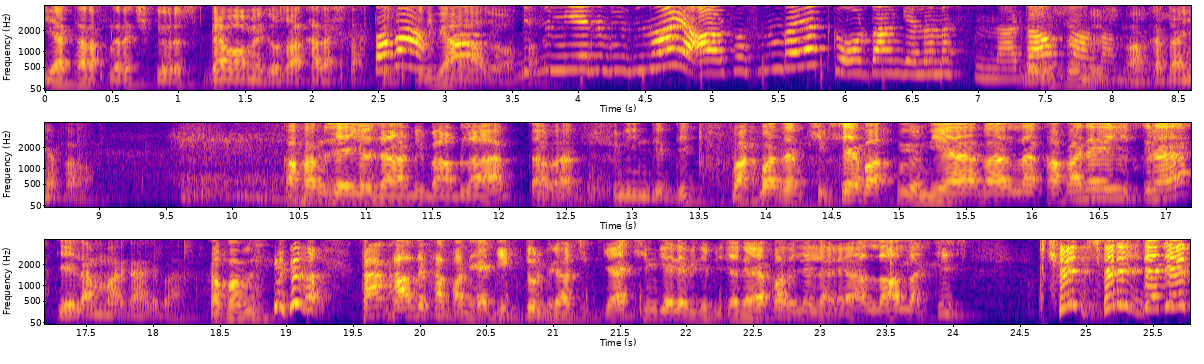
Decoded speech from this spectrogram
Diğer taraflara çıkıyoruz. Devam ediyoruz arkadaşlar. Tehlikeli bir hal alıyor o ortam. bizim yerimizin var ya arkasını da yap ki oradan gelemesinler. Daha Doğru söylüyorsun. Arkadan yapalım. Kafamıza yiyoruz abi ablam. Tamam şunu indirdik. Bakmadım kimseye bakmıyorum ya. Vallahi kafa ne ha? Gelen var galiba. Kafamız... tamam kaldır kafanı ya. Dik dur birazcık ya. Kim gelebilir bize? Ne yapabilirler ya? Allah Allah siz kimsiniz dedim.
